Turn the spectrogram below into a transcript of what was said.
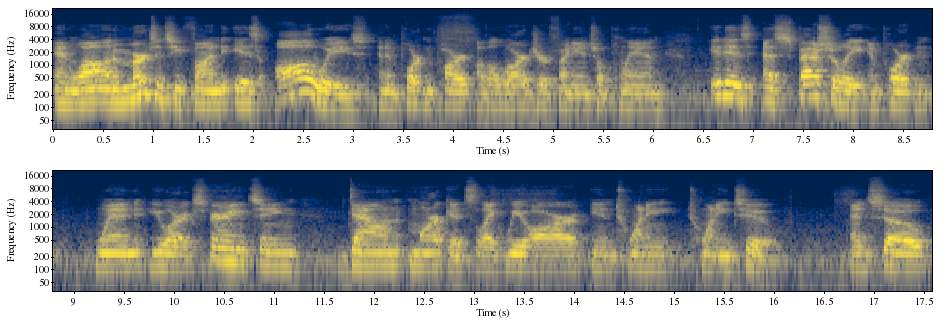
And while an emergency fund is always an important part of a larger financial plan, it is especially important when you are experiencing down markets like we are in 2022. And so,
